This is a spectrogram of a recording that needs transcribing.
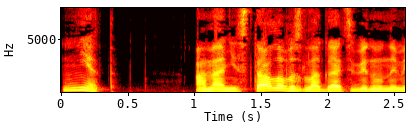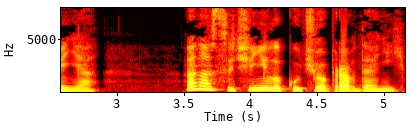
«Нет». Она не стала возлагать вину на меня. Она сочинила кучу оправданий.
